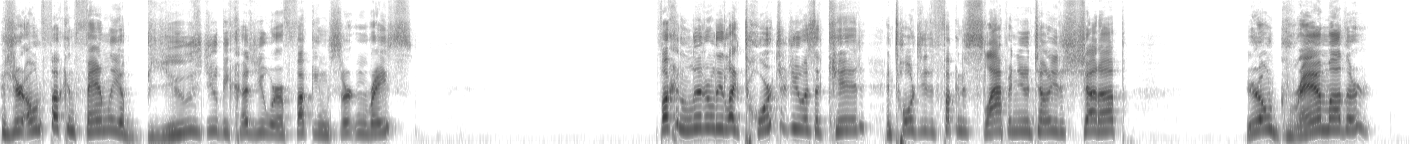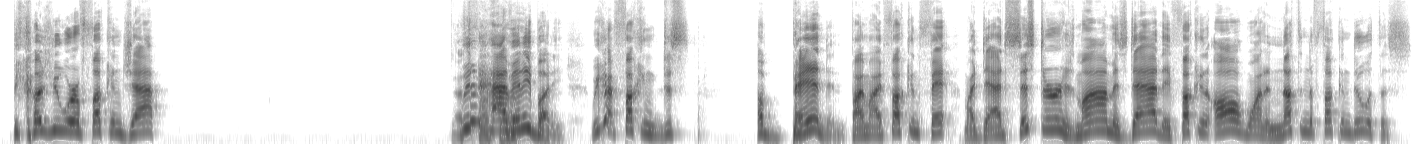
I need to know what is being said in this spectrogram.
has your own fucking family abused you because you were a fucking certain race? Fucking literally like tortured you as a kid and told you to fucking just slapping you and telling you to shut up? Your own grandmother? Because you were a fucking Jap? That's we didn't have up. anybody. We got fucking just abandoned by my fucking fa- my dad's sister, his mom, his dad. They fucking all wanted nothing to fucking do with us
